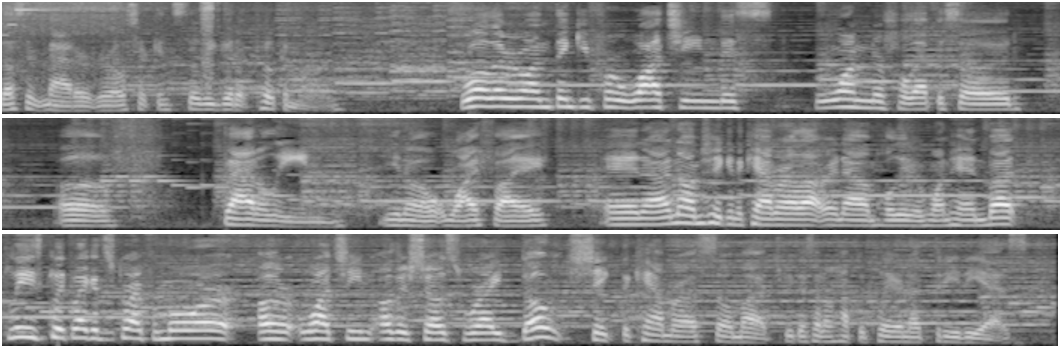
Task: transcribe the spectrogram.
doesn't matter. Girls I can still be good at Pokemon. Well, everyone, thank you for watching this wonderful episode of battling, you know, Wi-Fi. And uh, I know I'm shaking the camera a lot right now. I'm holding it with one hand, but please click like and subscribe for more or watching other shows where I don't shake the camera so much because I don't have to play on a 3DS.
